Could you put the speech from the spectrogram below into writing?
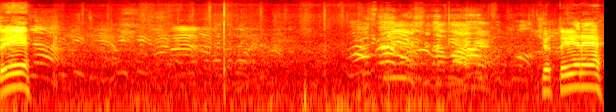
Три. Чотири.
